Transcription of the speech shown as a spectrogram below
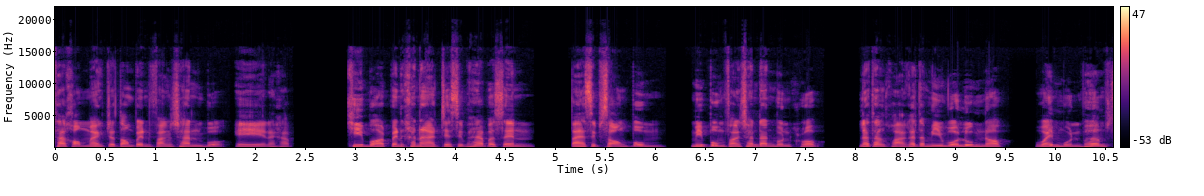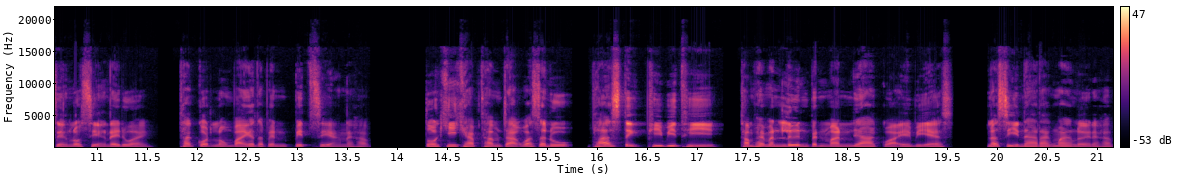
ถ้าของ Mac จะต้องเป็นฟังก์ชันบวก A นะครับ คีย์บอร์ดเป็นขนาด 75% 82 ปุ่ม มีปุ่มฟังก์ชันด้านบนครบ และทางขวาก็จะมี Volume Knob ไว้หมุนเพิ่มเสียงลดเสียงได้ด้วย ถ้ากดลงไปก็จะเป็นปิดเสียงนะครับ ตัวคีย์แคปทำจากวัสดุพลาสติก PBT ทำให้มันลื่นเป็นมันยากกว่า ABS และสีน่ารักมากเลยนะครับ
